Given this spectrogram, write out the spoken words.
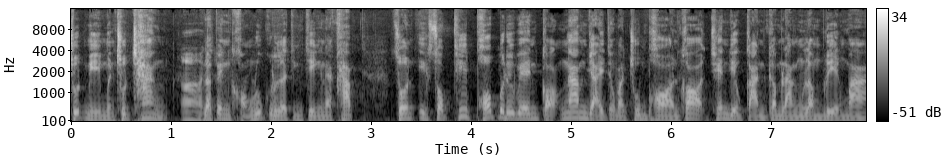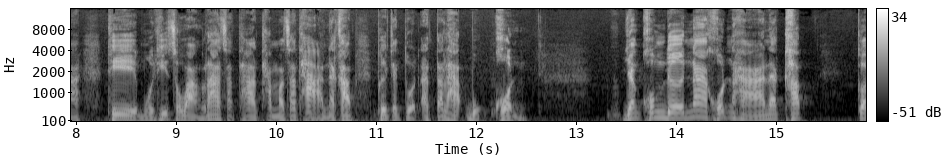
ชุดหมีเหมือนชุดช่าง อ่า แล้วเป็นของลูกเรือจริง ๆ นะครับ ส่วนอีกศพที่พบบริเวณเกาะง่ามใหญ่จังหวัดชุมพร ก็เช่นเดียวกันกำลังลำเลียงมาที่มูลที่สว่างราชศรัทธาธรรมสถานนะครับ เพื่อจะตรวจอัตลักษณ์บุคคล ยังคงเดินหน้าค้นหานะครับ ก็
